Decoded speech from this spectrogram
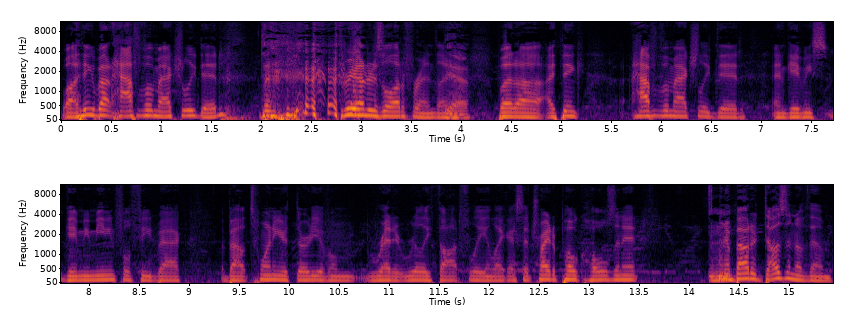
well, I think about half of them actually did. 300 is a lot of friends, I know. Yeah. But uh, I think half of them actually did and gave me gave me meaningful feedback. About 20 or 30 of them read it really thoughtfully and like I said try to poke holes in it. And mm-hmm. about a dozen of them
